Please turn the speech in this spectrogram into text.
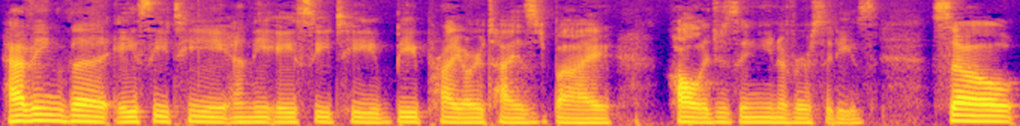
having the ACT and the ACT be prioritized by colleges and universities. So,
